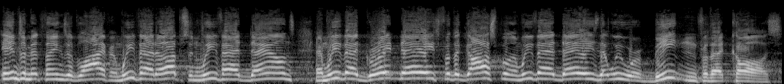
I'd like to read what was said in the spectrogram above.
intimate things of life, and we've had ups and we've had downs, and we've had great days for the gospel, and we've had days that we were beaten for that cause.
